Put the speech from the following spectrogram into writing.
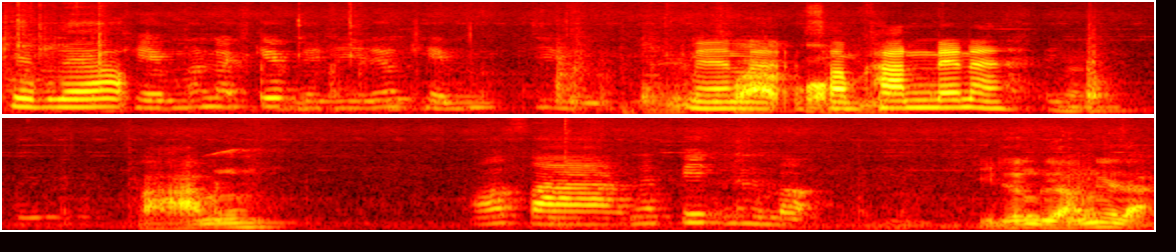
เก็บแล้วเข็มมันน่ะเก็บดีๆแล้วเข็มจิ้มแม่นแหละฝากล่องสำคัญได้น่ะฝามันอ๋อปลามันปิดนั่นบอกสีเหลืองๆนี่แหละ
